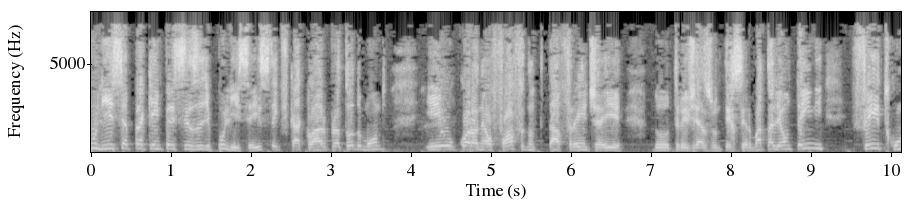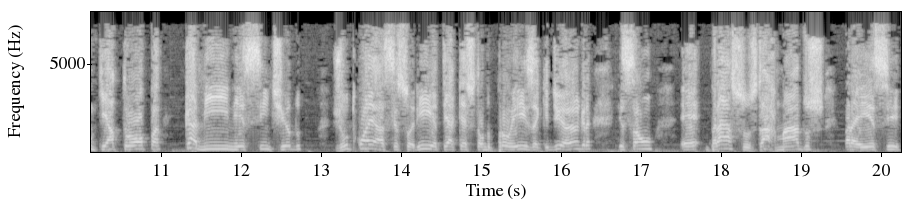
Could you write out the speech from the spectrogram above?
polícia para quem precisa de polícia. Isso tem que ficar claro para todo mundo. E o Coronel Fófano, que está à frente aí do 33º Batalhão, tem feito com que a tropa caminhe nesse sentido, junto com a assessoria, tem a questão do PROEIS aqui de Angra, que são é, braços armados para esse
